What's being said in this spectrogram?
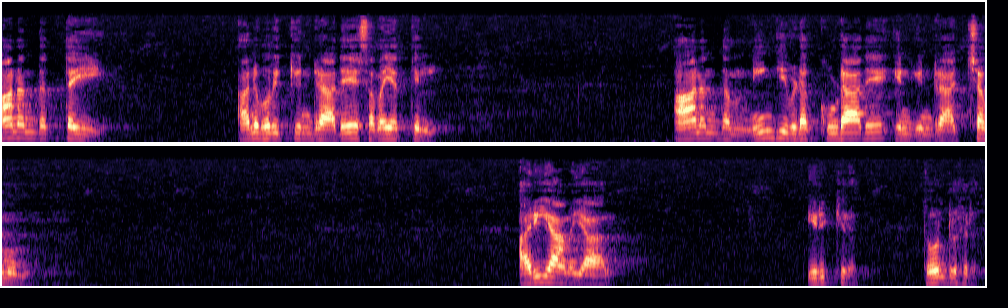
ஆனந்தத்தை அனுபவிக்கின்ற அதே சமயத்தில் ஆனந்தம் நீங்கிவிடக்கூடாதே என்கின்ற அச்சமும் அறியாமையால் இருக்கிறது தோன்றுகிறது.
